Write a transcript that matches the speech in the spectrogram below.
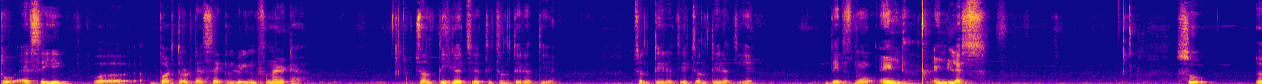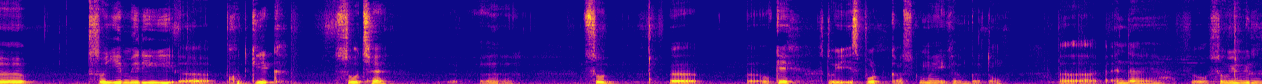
तो ऐसे ही बर्थ और डेथ साइकिल भी इन्फिनाइट है। चलती ही रहती है, चलती रहती है, चलती रहती है, चलती रहती है। There is no end endless so so ये मेरी uh, खुद की एक सोच है। सो ओके तो ये इस पॉडकास्ट को मैं ये ख़त्म करता हूँ। And so so we will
